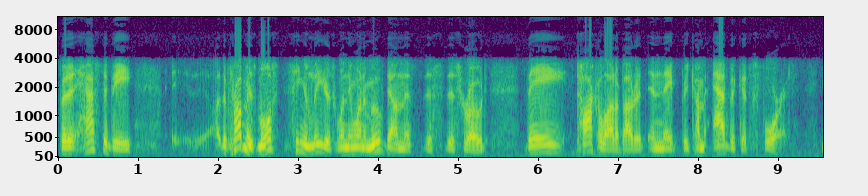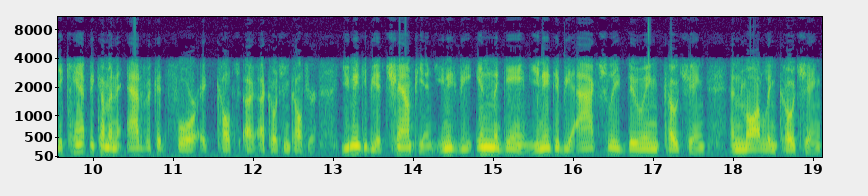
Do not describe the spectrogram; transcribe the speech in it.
But it has to be the problem is most senior leaders when they want to move down this this this road, they talk a lot about it and they become advocates for it. You can't become an advocate for a, cult- a, coaching culture. You need to be a champion. You need to be in the game. You need to be actually doing coaching and modeling coaching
